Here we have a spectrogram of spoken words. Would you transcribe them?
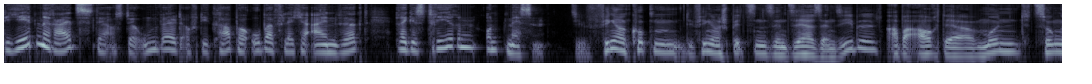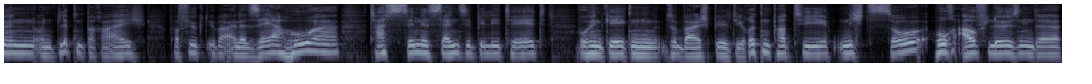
die jeden Reiz, der aus der Umwelt auf die Körperoberfläche einwirkt, registrieren und messen. Die Fingerkuppen, die Fingerspitzen sind sehr sensibel, aber auch der Mund, Zungen- und Lippenbereich verfügt über eine sehr hohe Tastsinnessensibilität, wohingegen zum Beispiel die Rückenpartie nicht so hochauflösende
